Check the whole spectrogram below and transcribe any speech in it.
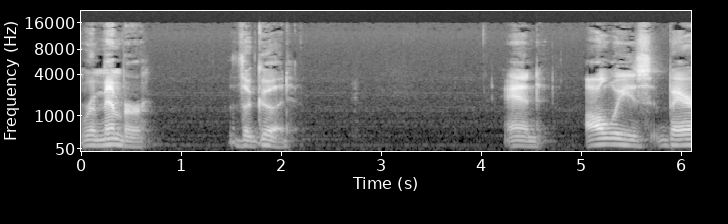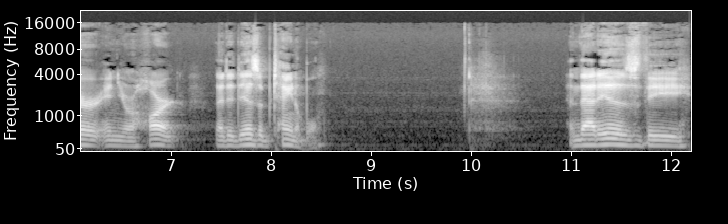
remember the good. And always bear in your heart that it is obtainable. And that is the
